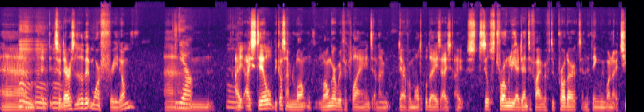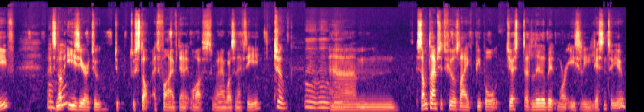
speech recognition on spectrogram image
Um, uh, so there is a little bit more freedom. Yeah. Um, I, I still, because I'm long longer with a client and I'm there for multiple days, I, I still strongly identify with the product and the thing we want to achieve. It's not mm-hmm. easier to, to, to stop at five than it was when I was an FTE. True. Mm, mm, um, sometimes it feels like people just a little bit more easily listen to you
